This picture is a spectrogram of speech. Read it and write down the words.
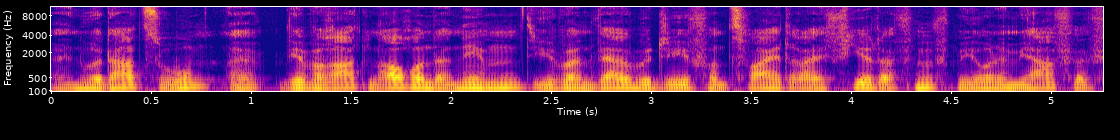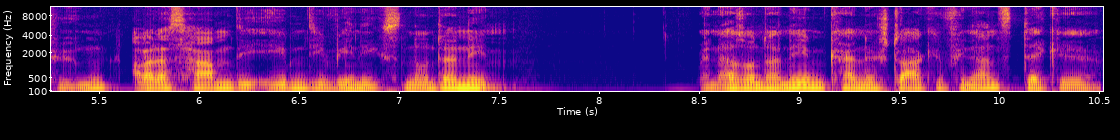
Äh, nur dazu, äh, wir beraten auch Unternehmen, die über ein Werbebudget von 2, 3, 4 oder 5 Millionen im Jahr verfügen, aber das haben die eben die wenigsten Unternehmen. Wenn also Unternehmen keine starke Finanzdecke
